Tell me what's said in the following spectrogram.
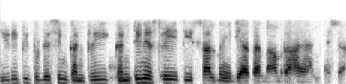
GDP producing country continuously तीस साल में इंडिया का नाम रहा है हमेशा।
